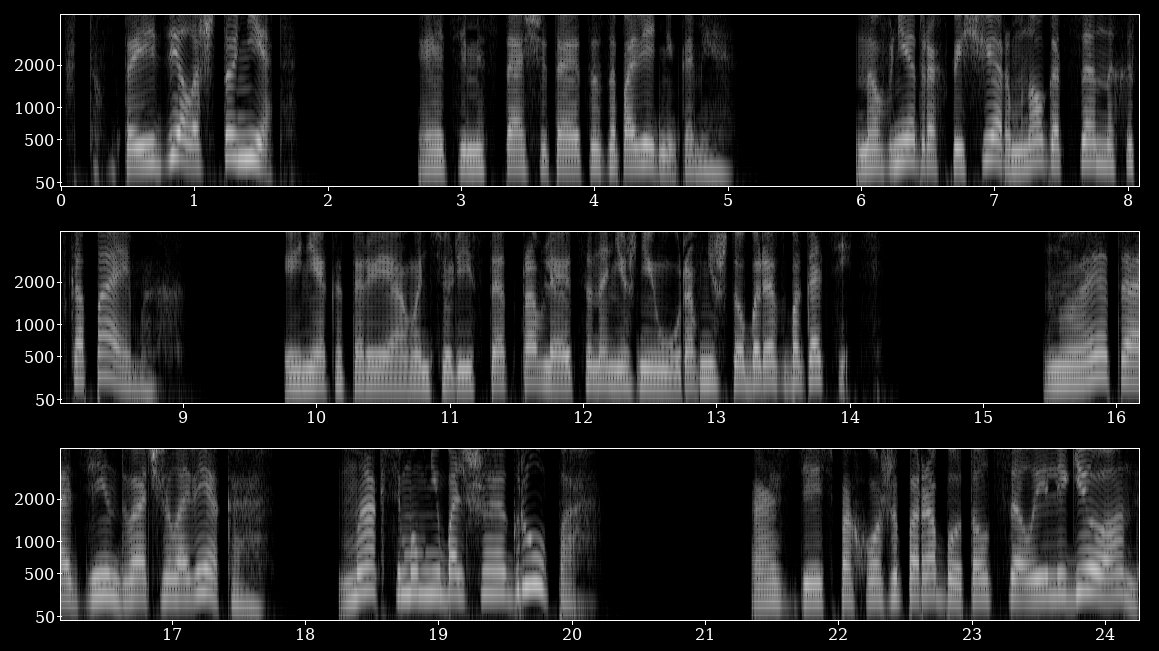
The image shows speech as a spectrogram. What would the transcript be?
«В том-то и дело, что нет. Эти места считаются заповедниками. Но в недрах пещер много ценных ископаемых, и некоторые авантюристы отправляются на нижние уровни, чтобы разбогатеть. Но это один-два человека. Максимум небольшая группа. А здесь, похоже, поработал целый легион.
